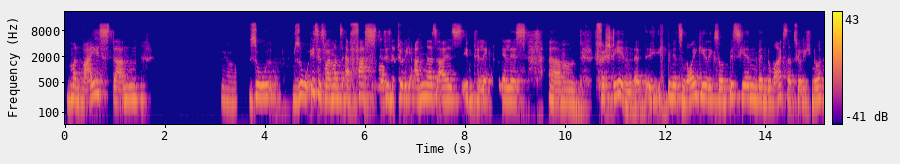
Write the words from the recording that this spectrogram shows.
man weiß dann, ja so, so ist es, weil man es erfasst. Das ist natürlich anders als intellektuelles ähm, Verstehen. Äh, ich bin jetzt neugierig, so ein bisschen, wenn du magst natürlich nur,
